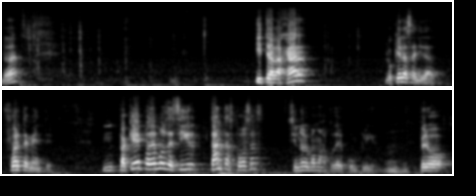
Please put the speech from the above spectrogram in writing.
¿verdad? Y trabajar lo que es la sanidad fuertemente. ¿Para qué podemos decir tantas cosas si no las vamos a poder cumplir? Pero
